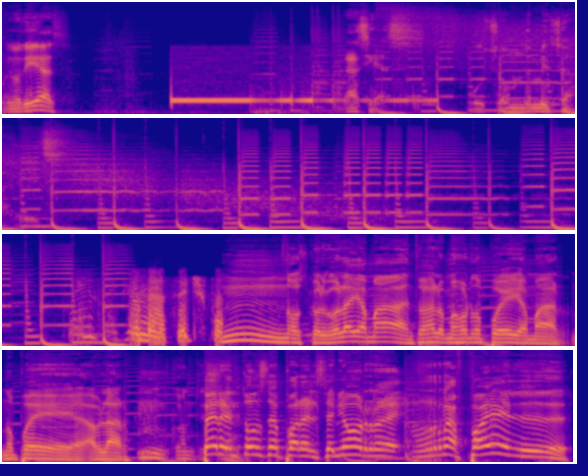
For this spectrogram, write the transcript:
Buenos días. Gracias. Buzón de mensajes. Mm, nos colgó la llamada, entonces a lo mejor no puede llamar, no puede hablar. Pero entonces para el señor eh, Rafael,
